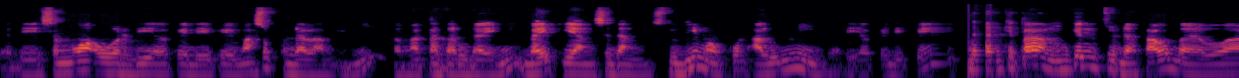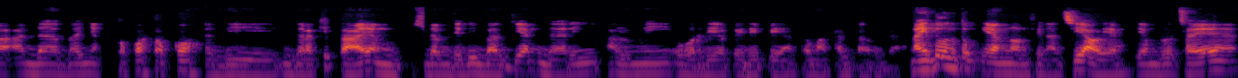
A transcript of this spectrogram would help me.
Jadi semua awardee LPDP masuk ke dalam ini Mata Garuda ini baik yang sedang studi maupun alumni dari LPDP. Dan kita mungkin sudah tahu bahwa ada banyak tokoh-tokoh di negara kita yang sudah menjadi bagian dari alumni awardee LPDP atau Mata Garuda. Nah itu untuk yang non finansial ya, yang menurut saya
